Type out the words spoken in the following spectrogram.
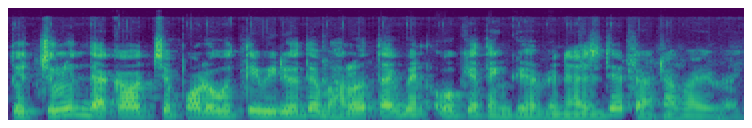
তো চলুন দেখা হচ্ছে পরবর্তী ভিডিওতে ভালো থাকবেন okay thank you have a nice day tata bye bye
